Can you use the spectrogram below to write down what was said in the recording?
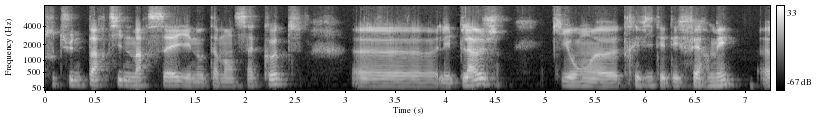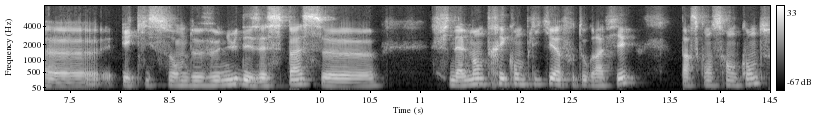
toute une partie de Marseille et notamment sa côte, les plages, qui ont très vite été fermées et qui sont devenus des espaces finalement très compliqués à photographier parce qu'on se rend compte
